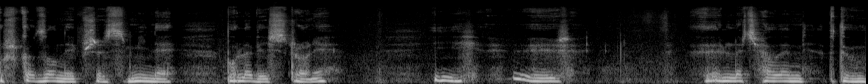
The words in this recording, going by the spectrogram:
uszkodzony przez minę po lewej stronie i y, y, leciałem w dół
